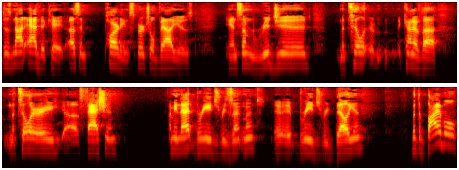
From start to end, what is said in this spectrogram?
does not advocate us imparting spiritual values in some rigid, kind of uh, matillary uh, fashion. I mean, that breeds resentment, it, it breeds rebellion. But the Bible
